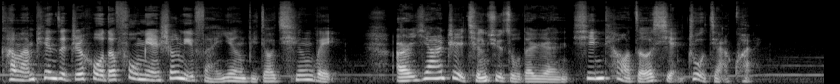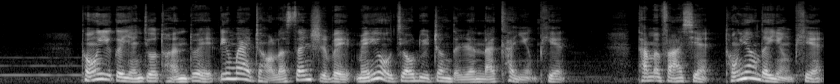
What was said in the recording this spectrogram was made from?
看完片子之后的负面生理反应比较轻微，而压制情绪组的人心跳则显著加快。同一个研究团队另外找了三十位没有焦虑症的人来看影片，他们发现，同样的影片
